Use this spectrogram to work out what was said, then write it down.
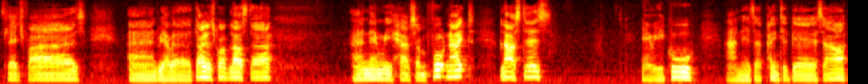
Sledge fires. And we have a dino squad blaster. And then we have some fortnite blasters. They're really cool. And there's a painted BASR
